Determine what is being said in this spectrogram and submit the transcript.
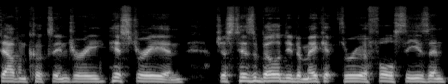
Dalvin Cook's injury history and just his ability to make it through a full season.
